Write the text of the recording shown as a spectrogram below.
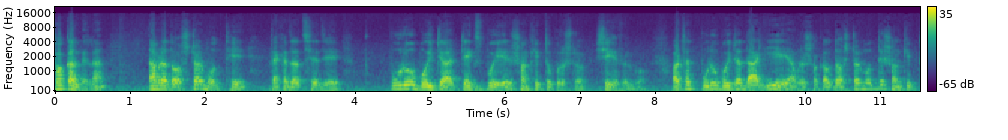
সকালবেলা, আমরা দশটার মধ্যে দেখা যাচ্ছে যে পুরো বইটার টেক্সট বইয়ের সংক্ষিপ্ত প্রশ্ন শিখে ফেলব। অর্থাৎ পুরো বইটা দাগিয়ে আমরা সকাল দশটার মধ্যে সংক্ষিপ্ত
